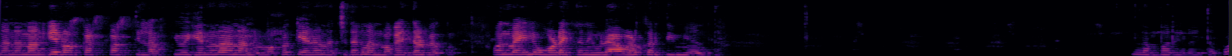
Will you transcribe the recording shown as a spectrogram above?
ನನ್ನ ನನಗೆ ನೋಡ್ಕೊಕ್ಕಾಗ್ತಿಲ್ಲ ಇವಾಗ ಏನಾನ ನನ್ನ ಮಕ್ಕಕ್ಕೆ ಏನೋ ಹಚ್ಚಿದಾಗ ನನ್ನ ಮಗ ಇದ್ದಾಡಬೇಕು ಒಂದು ಮೈಲಿ ಓಡೈತಾನೆ ಇವಳು, ಯಾವಳು ಕರಿತಿಮ್ಮಿ ಅಂತ. ಲಬ್ಬರ್ ಎಲ್ಲೈತಪ್ಪ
